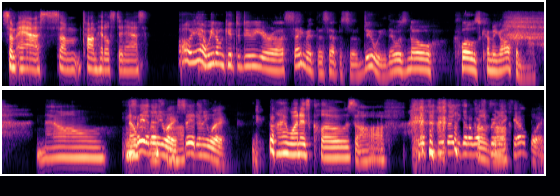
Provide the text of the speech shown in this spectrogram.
some ass, some Tom Hiddleston ass. oh yeah, we don't get to do your uh, segment this episode, do we? There was no clothes coming off in No, no. say it anyway. off. Say it anyway. I want his clothes off. You have to do that. You got to watch Clothes Midnight. Cowboy.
